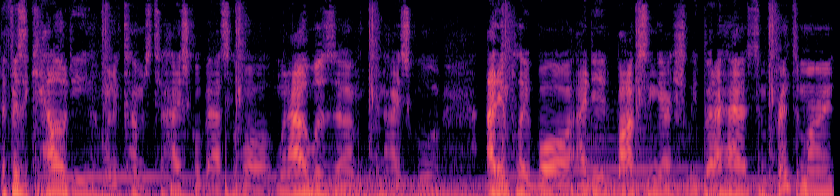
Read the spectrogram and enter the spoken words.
the physicality when it comes to high school basketball. When I was um, in high school, I didn't play ball. I did boxing actually, but I had some friends of mine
